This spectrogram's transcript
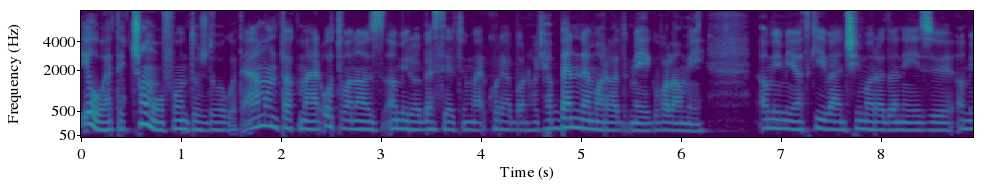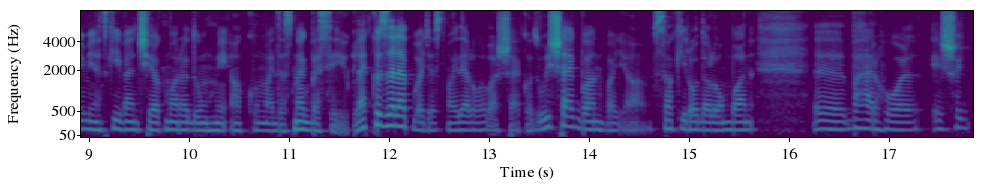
jó, hát egy csomó fontos dolgot elmondtak már, ott van az, amiről beszéltünk már korábban, hogyha benne marad még valami, ami miatt kíváncsi marad a néző, ami miatt kíváncsiak maradunk mi, akkor majd azt megbeszéljük legközelebb, vagy azt majd elolvassák az újságban, vagy a szakirodalomban, bárhol, és hogy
